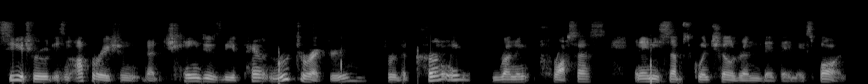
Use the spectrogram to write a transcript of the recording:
chroot is an operation that changes the apparent root directory for the currently running process and any subsequent children that they may spawn.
